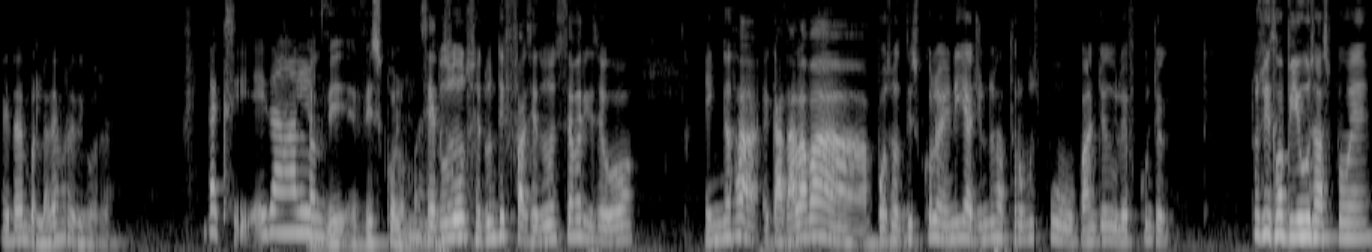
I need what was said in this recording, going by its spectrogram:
Ήταν πολύ διαφορετικό ρε. Εντάξει, ήταν Ε, άλλο. δύ- ε, δύσκολο μας. Σε τούτο, σε τούτη φάση, σε τούτο της Αμερικής εγώ ένιωθα, ε, κατάλαβα πόσο δύσκολο είναι για εκείνους τους ανθρώπους που πάνε και δουλεύουν και τους ηθοποιούς ας πούμε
